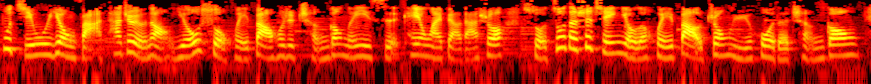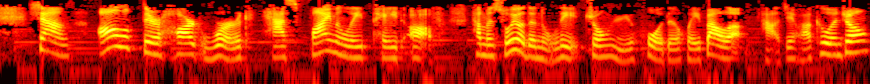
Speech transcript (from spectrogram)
不及物用法，它就有那种有所回报或是成功的意，可以用来表达说所做的事情有了回报，终于获得成功。像 All of their hard work has finally paid off，他们所有的努力终于获得回报了。好，接回到课文中。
